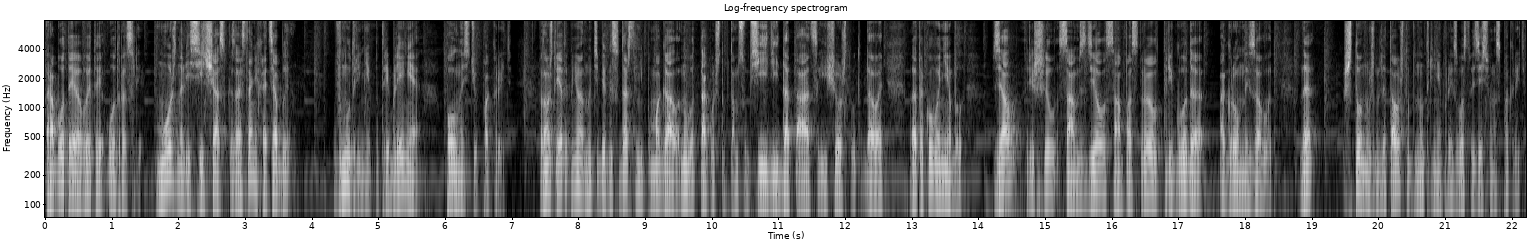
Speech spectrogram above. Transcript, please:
работая в этой отрасли, можно ли сейчас в Казахстане хотя бы внутреннее потребление полностью покрыть? Потому что, я так понимаю, ну тебе государство не помогало, ну вот так вот, чтобы там субсидии, дотации, еще что-то давать. Да, такого не было. Взял, решил, сам сделал, сам построил, три года огромный завод – да, что нужно для того, чтобы внутреннее производство здесь у нас покрыть?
